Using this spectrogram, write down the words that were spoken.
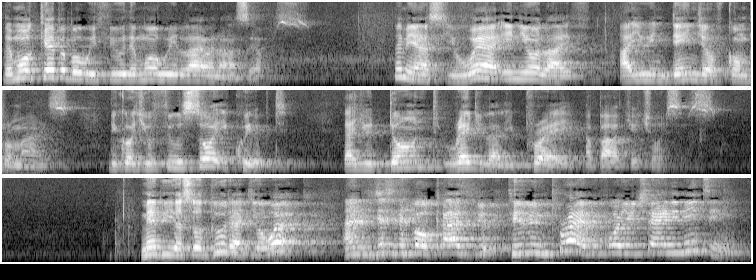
The more capable we feel, the more we rely on ourselves. Let me ask you where in your life are you in danger of compromise because you feel so equipped that you don't regularly pray about your choices? Maybe you're so good at your work and it just never occurs to you to even pray before you any meeting.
